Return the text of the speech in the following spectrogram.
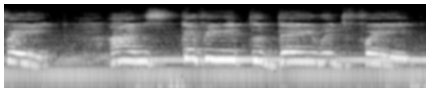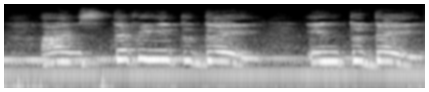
faith. I'm stepping it today with faith. I'm stepping it today, in today,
